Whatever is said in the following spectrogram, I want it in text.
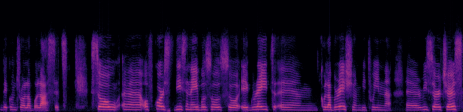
the controllable assets. So, uh, of course, this enables also a great um, collaboration between researchers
